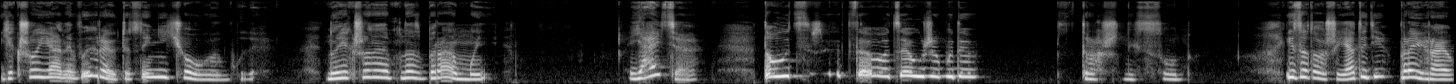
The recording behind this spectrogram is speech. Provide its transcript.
якщо я не виграю, то це нічого не буде. Ну, якщо не назбираємо яйця, то це, це, це вже буде страшний сон. І за того, що я тоді проіграю.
